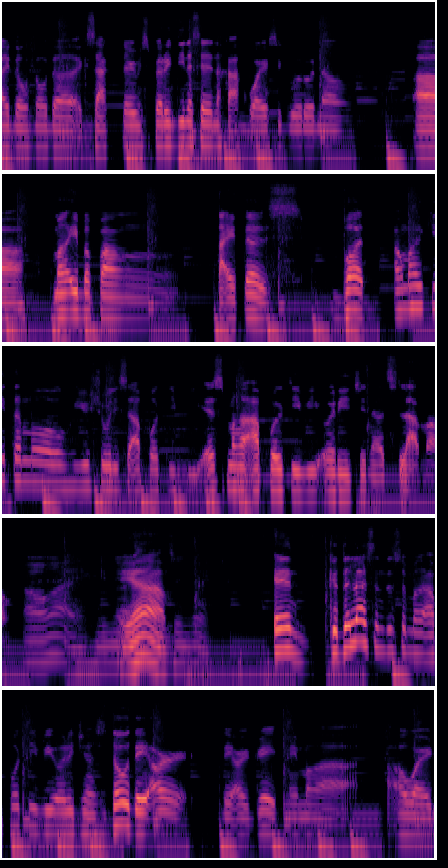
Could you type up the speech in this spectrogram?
I don't know the exact terms pero hindi na sila naka-acquire siguro ng uh, mga iba pang titles. But ang makikita mo usually sa Apple TV is mga Apple TV originals lamang. Oo nga eh. Yun nga Yeah. ko eh. And kadalasan dun sa mga Apple TV originals, though they are they are great, may mga award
